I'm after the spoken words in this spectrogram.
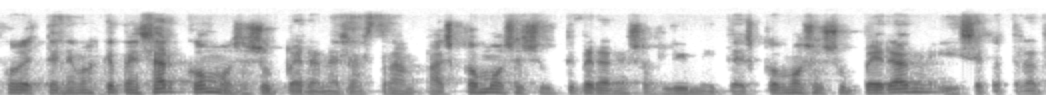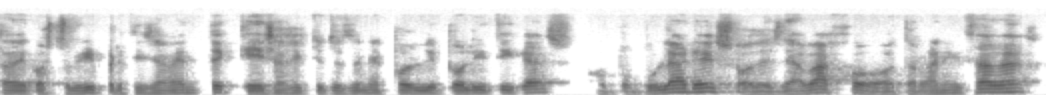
pues, tenemos que pensar cómo se superan esas trampas, cómo se superan esos límites, cómo se superan y se trata de construir precisamente que esas instituciones políticas o populares o desde abajo o autoorganizadas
